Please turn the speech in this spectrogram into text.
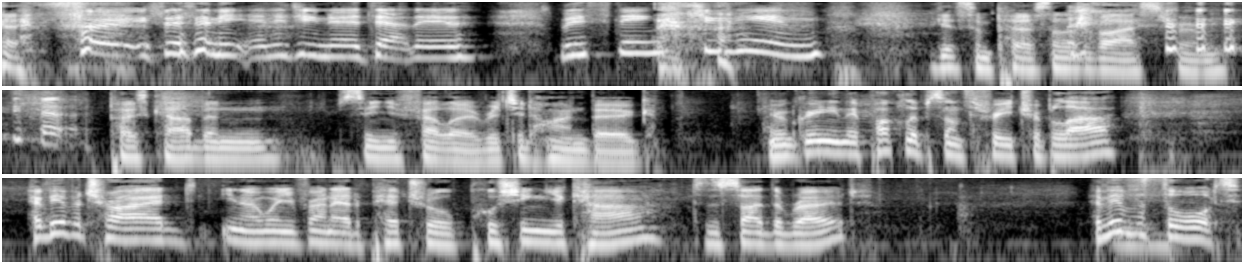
yeah. So, if there's any energy nerds out there listening, tune in. Get some personal advice from yeah. post carbon senior fellow Richard Heinberg. You're greening the apocalypse on 3 Triple R. Have you ever tried, you know, when you've run out of petrol, pushing your car to the side of the road? Have you ever mm. thought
